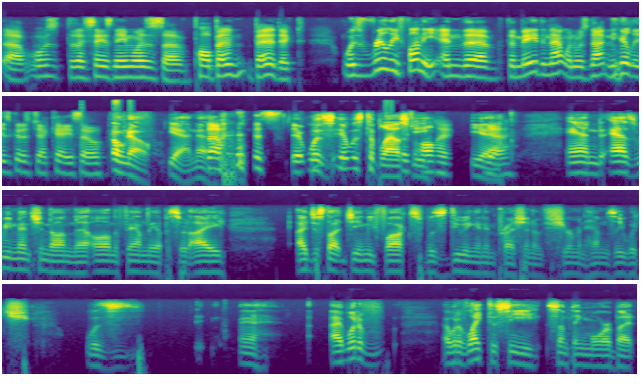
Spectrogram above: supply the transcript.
uh, what was did I say his name was uh, Paul ben- Benedict was really funny, and the the maid in that one was not nearly as good as Jackée. So oh no, yeah, no. was, it was it was that was yeah. yeah. and as we mentioned on the on the family episode, I I just thought Jamie Foxx was doing an impression of Sherman Hemsley, which was eh, I would have I would have liked to see something more, but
